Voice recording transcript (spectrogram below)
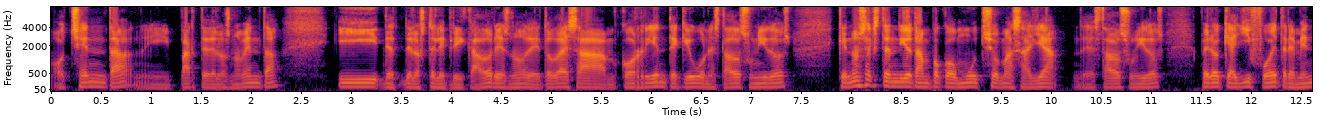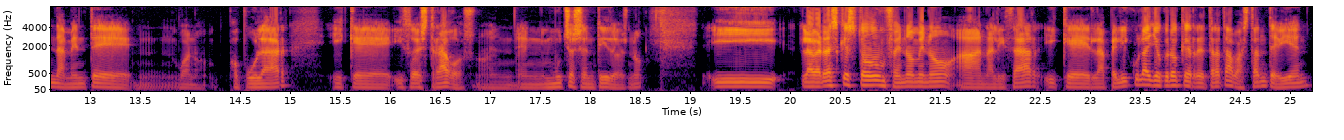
80 eh, y parte de los 90 y de, los telepredicadores, ¿no? de toda esa corriente que hubo en Estados Unidos, que no se extendió tampoco mucho más allá de Estados Unidos, pero que allí fue tremendamente bueno, popular y que hizo estragos en, muchos sentidos. ¿no? Y la verdad es que es todo un fenómeno a analizar y que la película yo creo que retrata bastante bien.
